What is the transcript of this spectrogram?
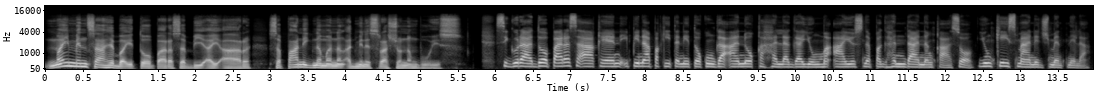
may mensahe ba ito para sa BIR sa panig naman ng administrasyon ng buwis? Sigurado, para sa akin, ipinapakita nito kung gaano kahalaga yung maayos na paghanda ng kaso, yung case management nila.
